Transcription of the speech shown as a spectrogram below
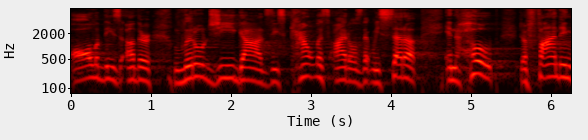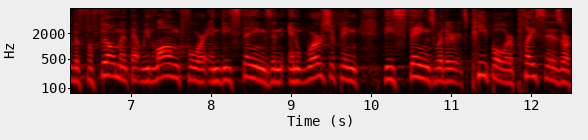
all of these other little g gods, these countless idols that we set up in hope of finding the fulfillment that we long for in these things and, and worshiping these things, whether it's people or places or,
